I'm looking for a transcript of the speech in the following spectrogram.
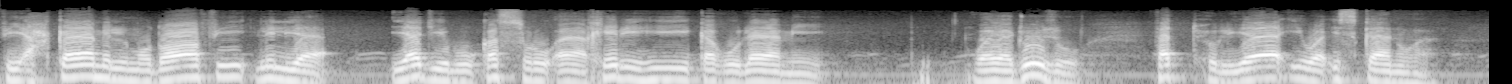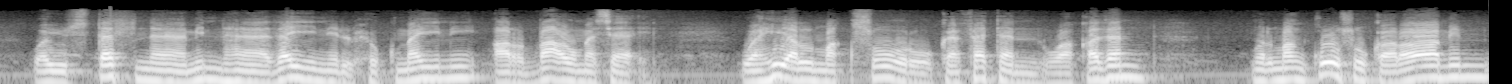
في أحكام المضاف للياء. يجب كسر آخره كغلام. ويجوز فتح الياء وإسكانها. ويستثنى من هذين الحكمين أربع مسائل. وهي المقصور كفتى وقذا والمنقوص كرام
